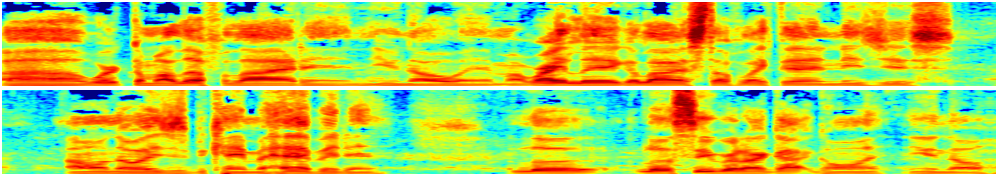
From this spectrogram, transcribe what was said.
uh, worked on my left a lot, and you know, and my right leg a lot of stuff like that, and it just I don't know. It just became a habit and a little little secret I got going. You know,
